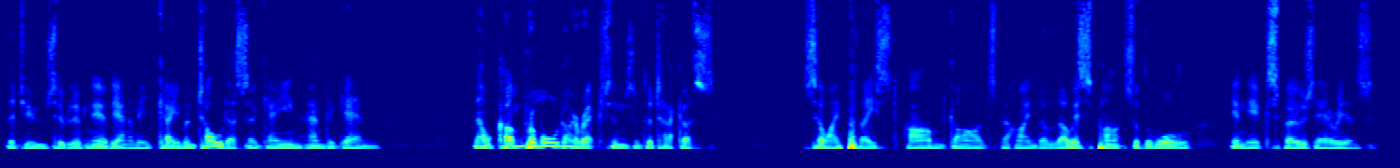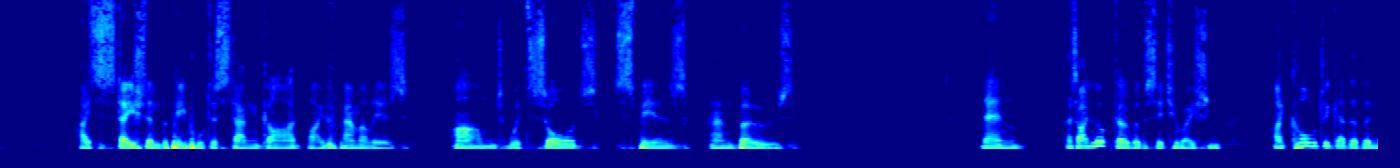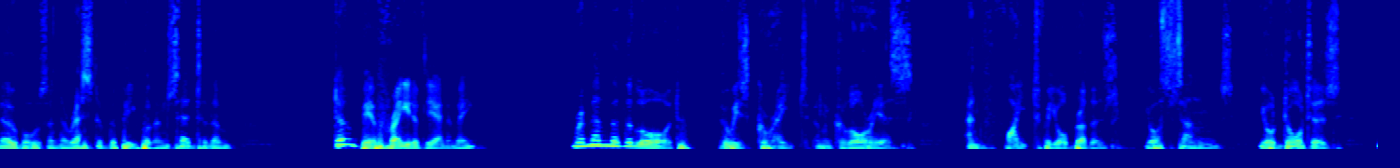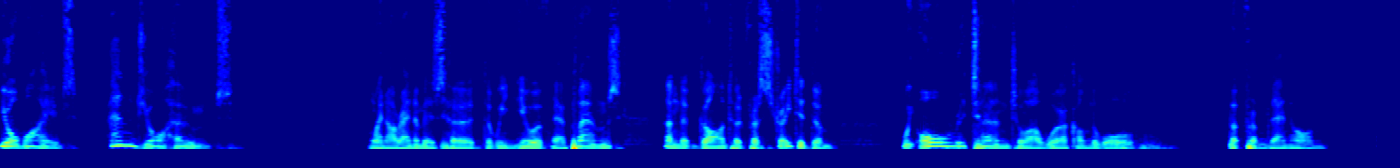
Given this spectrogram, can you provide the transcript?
The Jews who lived near the enemy came and told us again and again, they'll come from all directions and attack us. So I placed armed guards behind the lowest parts of the wall in the exposed areas. I stationed the people to stand guard by families, armed with swords, spears, and bows. Then, as I looked over the situation, I called together the nobles and the rest of the people and said to them, Don't be afraid of the enemy. Remember the Lord, who is great and glorious, and fight for your brothers, your sons, your daughters, your wives, and your homes. When our enemies heard that we knew of their plans and that God had frustrated them, we all returned to our work on the wall. But from then on,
